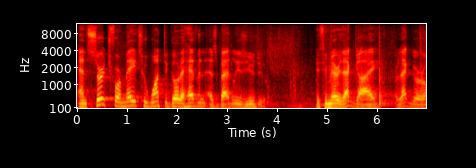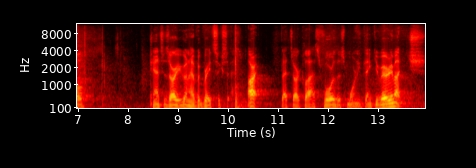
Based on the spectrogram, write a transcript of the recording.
and search for mates who want to go to heaven as badly as you do. If you marry that guy or that girl, chances are you're going to have a great success. All right, that's our class for this morning. Thank you very much.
